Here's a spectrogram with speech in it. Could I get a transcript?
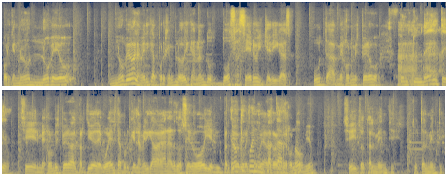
porque no, no veo. No veo al América, por ejemplo, hoy ganando 2 a 0 y que digas, puta, mejor me espero. Contundente. sí, mejor me espero al partido de vuelta porque el América va a ganar 2-0 hoy. En el partido de vuelta voy a agarrar un mejor ¿no? Sí, totalmente, totalmente.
